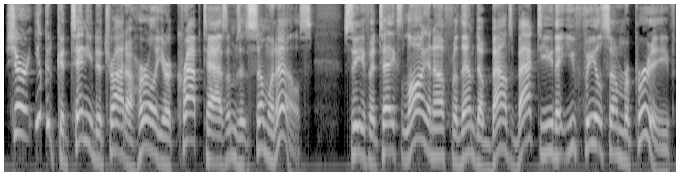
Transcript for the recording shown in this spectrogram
Sure, you could continue to try to hurl your craptasms at someone else. See if it takes long enough for them to bounce back to you that you feel some reprieve.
